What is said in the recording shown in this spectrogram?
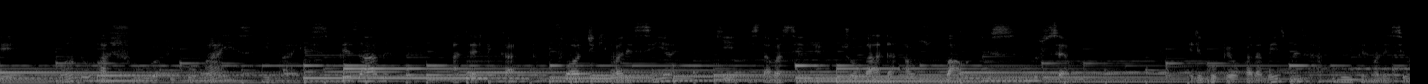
e quando a chuva ficou mais e mais pesada, até ficar tão forte que parecia que estava sendo jogada aos baldes do céu. Ele golpeou cada vez mais rápido e permaneceu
